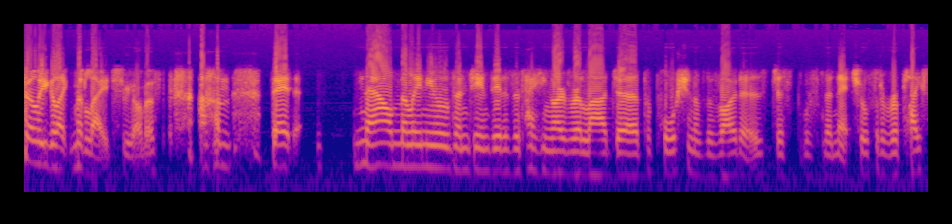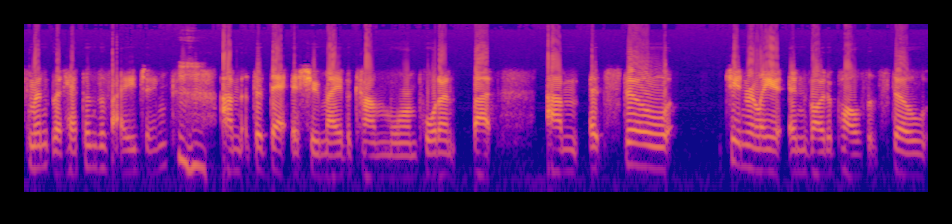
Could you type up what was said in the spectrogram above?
really like middle age to be honest, um, that now millennials and Gen Zers are taking over a larger proportion of the voters just with the natural sort of replacement that happens with aging, mm-hmm. um, that that issue may become more important. But um, it's still generally in voter polls, it's still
